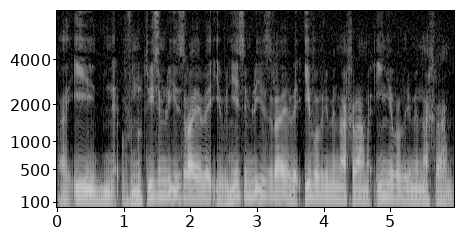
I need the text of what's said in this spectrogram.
и внутри земли Израиля, и вне земли Израиля, и во времена храма, и не во времена храма.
